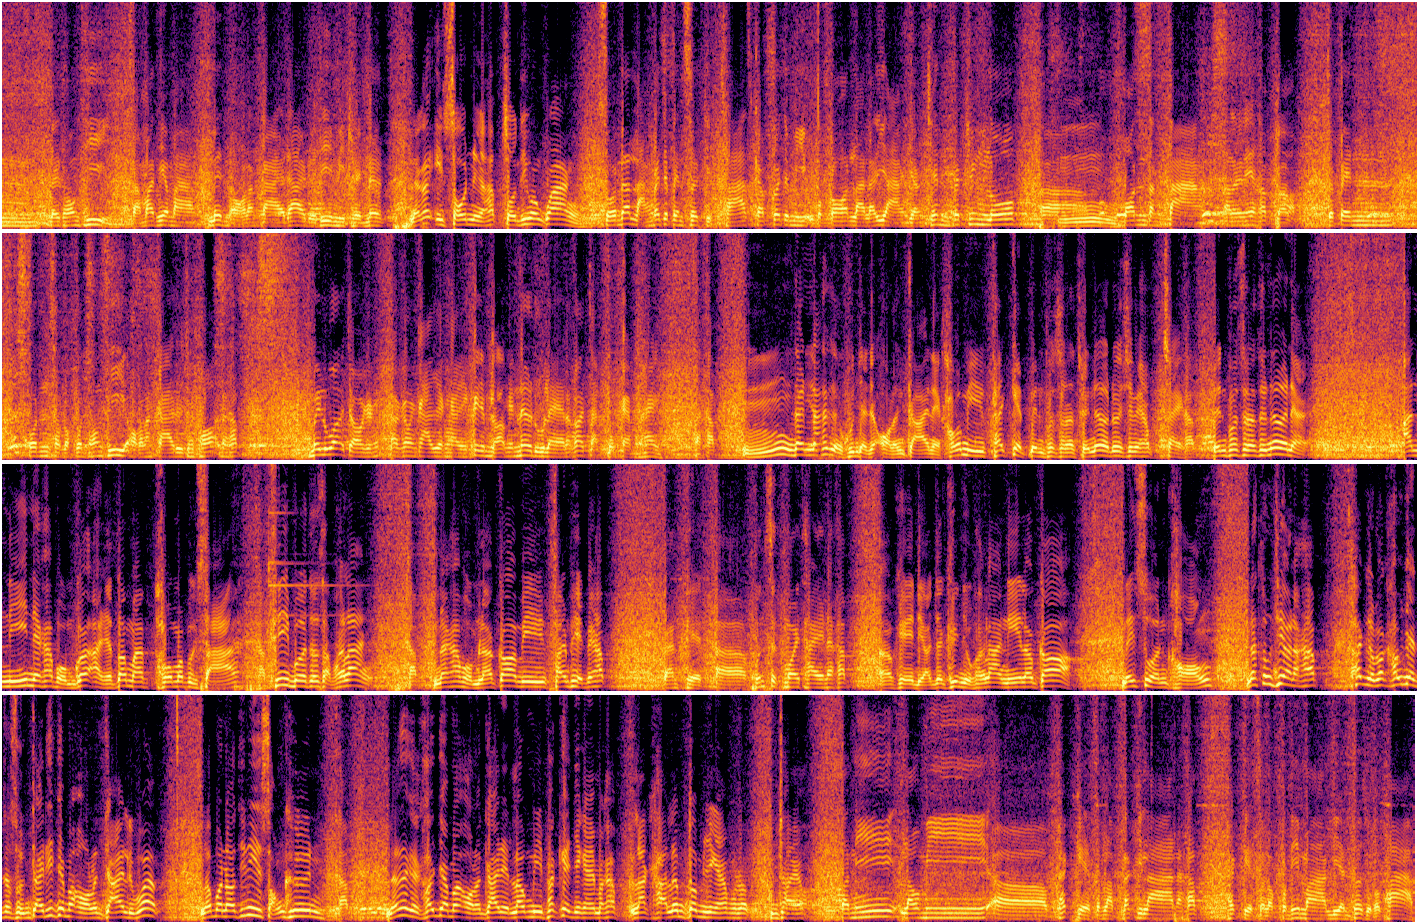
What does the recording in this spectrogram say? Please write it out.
ในท้องที่สามารถที่จะมาเล่นออกกำลังกายได้โดยที่มีเทรนเนอร์แล้วก็อีกโซนหนึ่งอะครับโซนที่กว้างโซนด้านหลังก็จะเป็นเซอร์กิตคลาสครับก็จะมีอุปกรณ์หลาย ๆ อย่าง อย่างเช่นเวทชิ่งโลบบอลต่าง ๆ อะไรเนี่ยครับก็จะเป็นคนสำหรับคนท้องที่ออกกำลังกายโดยเฉพาะนะครับ ไม่รู้ว่าจะออกกำลังกายยังไง ก็จะมีเทรนเนอร์ดูแลแล้วก็จัดโปรแกรมให้นะครับๆอืมดังนั้นถ้าเกิดคุณอยากจะออกกำลังกายเนี่ยเขาก็มีแพ็กเกจเป็น personal trainer ด้วยใช่ไหมครับ ใช่ครับ เป็น personal trainer เนี่ย อันนี้นะครับผมก็อาจจะต้องมาโทรมาปรึกษาที่เบอร์โทรศัพท์ข้างล่างครับ นะครับผมแล้วก็มีแฟนเพจไหมครับ แฟนเพจเอ่อขุนศึกมวยไทยนะครับ โอเค เดี๋ยวจะขึ้นอยู่ข้างล่างนี้แล้วก็ในส่วนของนักท่องเที่ยวนะครับ ถ้าเกิดว่าเขาอยากจะสนใจที่จะมาออกกำลังกายหรือว่าเรามานอนที่นี่ 2 คืนครับ แล้วถ้าเกิดเขาจะมาออกกำลังกายเนี่ยเรามีแพ็กเกจยังไงมาครับราคาเริ่มต้นเป็นยังไงครับคุณชายครับ ตอนนี้เรามีเอ่อแพ็กเกจสำหรับนักกีฬานะครับแพ็กเกจสำหรับคนที่มาเรียนเพื่อสุขภาพ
